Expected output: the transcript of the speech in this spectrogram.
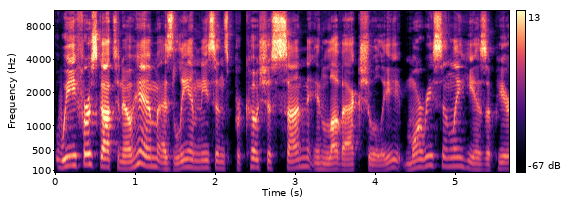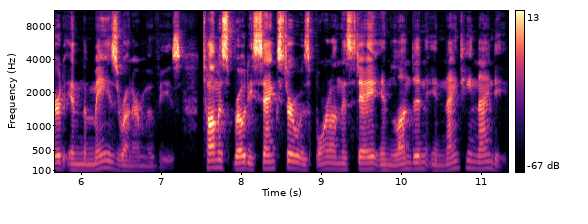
We first got to know him as Liam Neeson's precocious son in Love Actually. More recently, he has appeared in the Maze Runner movies. Thomas Brodie-Sangster was born on this day in London in 1990.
